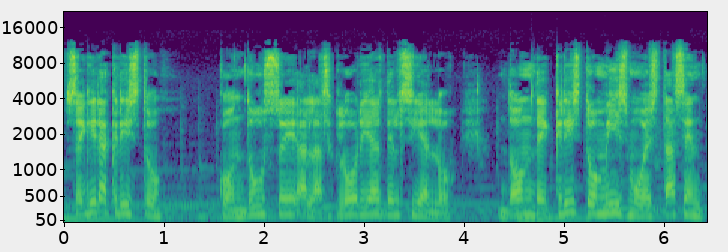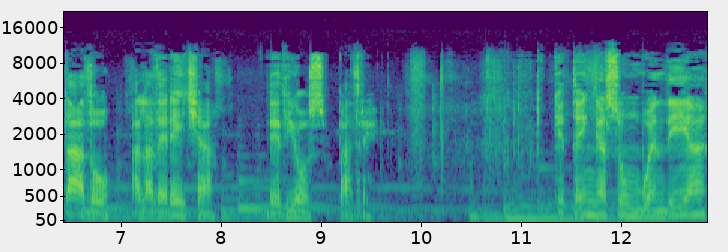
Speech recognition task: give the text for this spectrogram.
Seguir a Cristo conduce a las glorias del cielo, donde Cristo mismo está sentado a la derecha de Dios Padre. Que tengas un buen día,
